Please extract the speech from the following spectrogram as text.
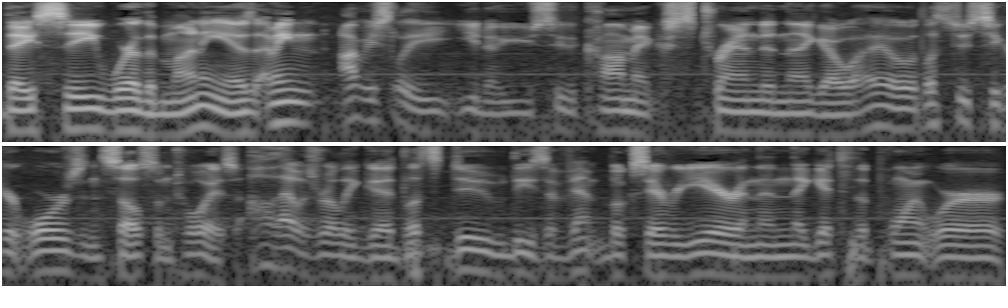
they see where the money is. I mean, obviously, you know, you see the comics trend, and they go, "Hey, oh, let's do Secret Wars and sell some toys." Oh, that was really good. Let's do these event books every year, and then they get to the point where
